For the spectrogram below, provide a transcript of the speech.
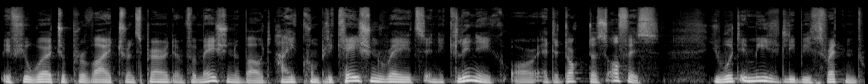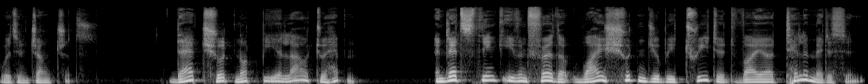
if you were to provide transparent information about high complication rates in a clinic or at a doctor's office, you would immediately be threatened with injunctions. That should not be allowed to happen. And let's think even further why shouldn't you be treated via telemedicine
